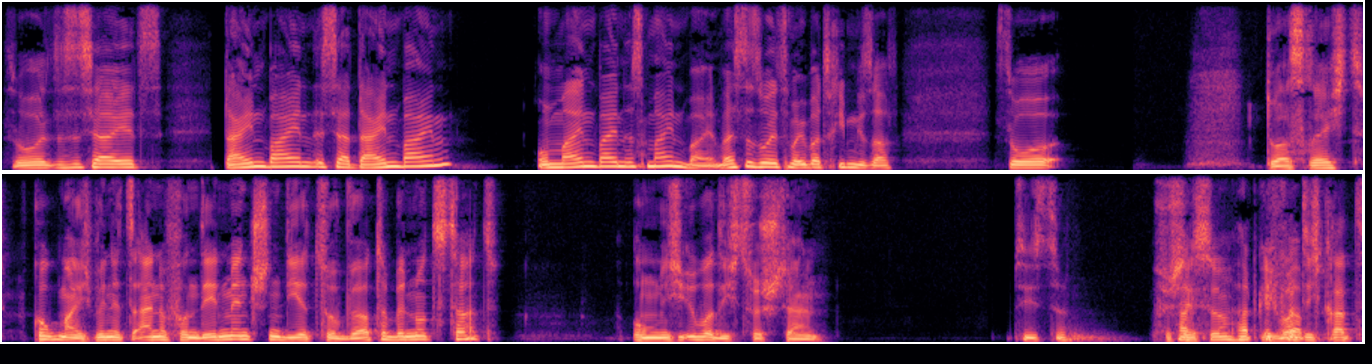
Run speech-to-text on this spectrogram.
So, das ist ja jetzt, dein Bein ist ja dein Bein und mein Bein ist mein Bein. Weißt du, so jetzt mal übertrieben gesagt. So, Du hast recht. Guck mal, ich bin jetzt einer von den Menschen, die jetzt so Wörter benutzt hat, um mich über dich zu stellen. siehst du. Verstehst Hat- du? hat ich wollte dich gerade,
